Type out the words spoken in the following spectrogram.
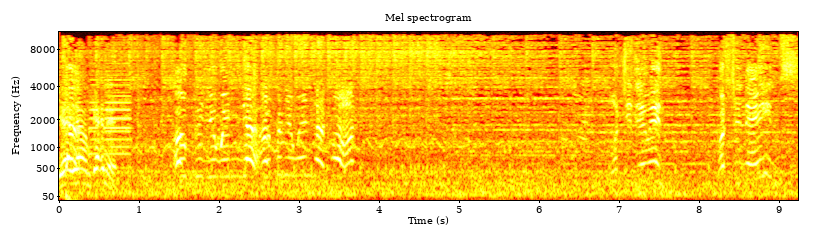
Yeah, yeah, I'm getting it. Open your window. Open your window, go on. What you doing? What's your names?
